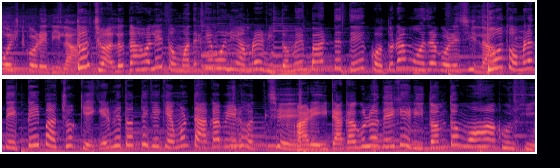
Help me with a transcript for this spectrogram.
পোস্ট করে দিলাম। তো চলো তাহলে তোমাদেরকে বলি আমরা রিতমের বার্থডেতে কতটা মজা করেছিলাম। তো তোমরা দেখতেই পাচ্ছ কেকের ভেতর থেকে কেমন টাকা বের হচ্ছে। আর এই টাকাগুলো দেখে রিতম তো মহা খুশি।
